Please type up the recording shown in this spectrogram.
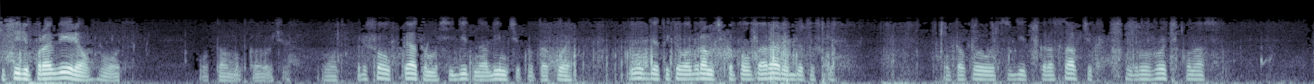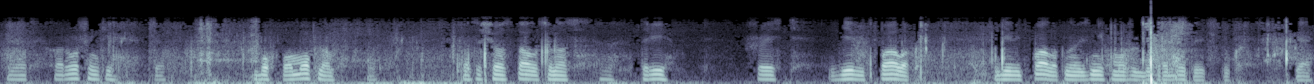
4 проверил, вот. Вот там вот, короче. Вот. Пришел к пятому, сидит на лимчик вот такой. Ну, где-то килограммчика полтора, ребятушки. Вот такой вот сидит красавчик. Гружочек у нас. Вот, хорошенький. Всё. Бог помог нам. Вот. Сейчас еще осталось у нас 3, 6, 9 палок. 9 палок, но из них может быть работает штук 5.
